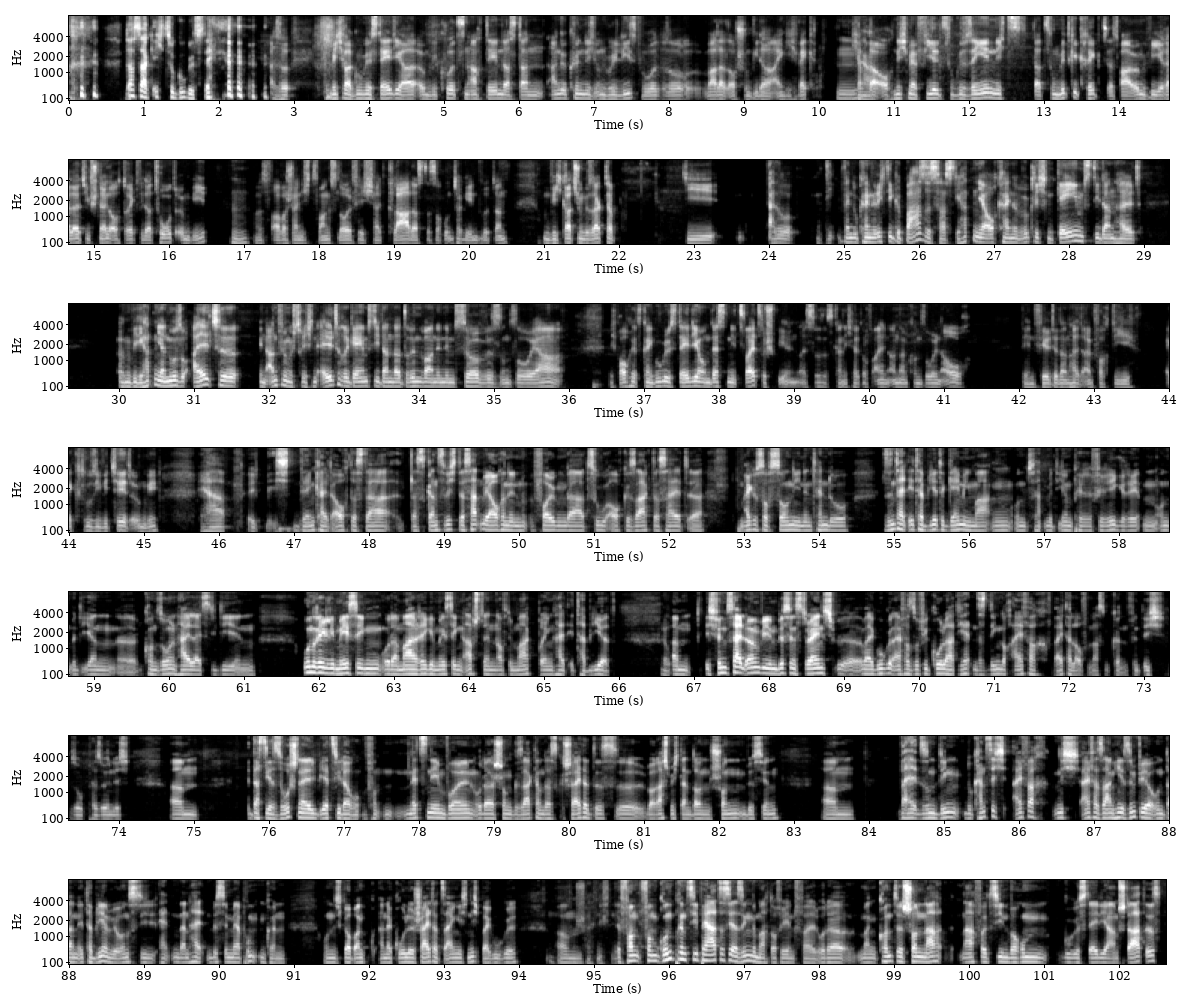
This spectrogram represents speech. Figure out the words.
das sag ich zu Google Stadia. also für mich war Google Stadia irgendwie kurz nachdem das dann angekündigt und released wurde, so war das auch schon wieder eigentlich weg. Hm, ich habe ja. da auch nicht mehr viel zu gesehen, nichts dazu mitgekriegt. Das war irgendwie relativ schnell auch direkt wieder tot irgendwie. Mhm. Es war wahrscheinlich zwangsläufig halt klar, dass das auch untergehen wird dann. Und wie ich gerade schon gesagt habe, die, also, die, wenn du keine richtige Basis hast, die hatten ja auch keine wirklichen Games, die dann halt irgendwie, die hatten ja nur so alte, in Anführungsstrichen ältere Games, die dann da drin waren in dem Service und so, ja. Ich brauche jetzt kein Google Stadia, um Destiny 2 zu spielen, weißt du, das kann ich halt auf allen anderen Konsolen auch. Denen fehlte dann halt einfach die Exklusivität irgendwie. Ja, ich, ich denke halt auch, dass da das ganz wichtig, das hatten wir auch in den Folgen dazu auch gesagt, dass halt äh, Microsoft, Sony, Nintendo sind halt etablierte Gaming-Marken und mit ihren Peripheriegeräten und mit ihren äh, Konsolen-Highlights, die die in unregelmäßigen oder mal regelmäßigen Abständen auf den Markt bringen, halt etabliert. Ähm, ich finde es halt irgendwie ein bisschen strange, äh, weil Google einfach so viel Kohle hat, die hätten das Ding doch einfach weiterlaufen lassen können, finde ich so persönlich. Ähm, dass die ja so schnell jetzt wieder vom Netz nehmen wollen oder schon gesagt haben, dass es gescheitert ist, äh, überrascht mich dann, dann schon ein bisschen. Ähm, weil so ein Ding, du kannst dich einfach nicht einfach sagen, hier sind wir und dann etablieren wir uns. Die hätten dann halt ein bisschen mehr pumpen können. Und ich glaube, an, an, der Kohle scheitert es eigentlich nicht bei Google. Ähm. Vom, vom Grundprinzip her hat es ja Sinn gemacht, auf jeden Fall. Oder man konnte schon nach, nachvollziehen, warum Google Stadia am Start ist.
